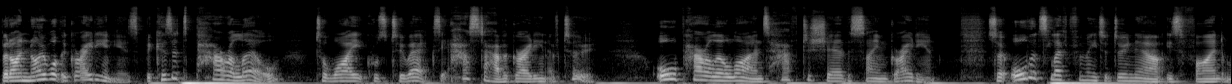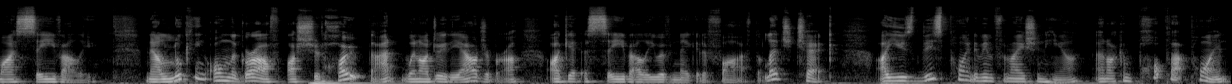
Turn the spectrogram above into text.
But I know what the gradient is. Because it's parallel to y equals 2x, it has to have a gradient of 2 all parallel lines have to share the same gradient. So all that's left for me to do now is find my C value. Now looking on the graph, I should hope that when I do the algebra, I get a C value of negative 5. But let's check. I use this point of information here, and I can pop that point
